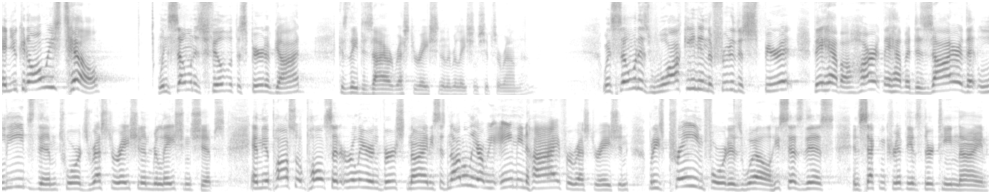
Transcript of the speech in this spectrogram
And you can always tell when someone is filled with the Spirit of God because they desire restoration in the relationships around them. When someone is walking in the fruit of the Spirit, they have a heart, they have a desire that leads them towards restoration and relationships. And the Apostle Paul said earlier in verse 9, he says, Not only are we aiming high for restoration, but he's praying for it as well. He says this in 2 Corinthians 13 9,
